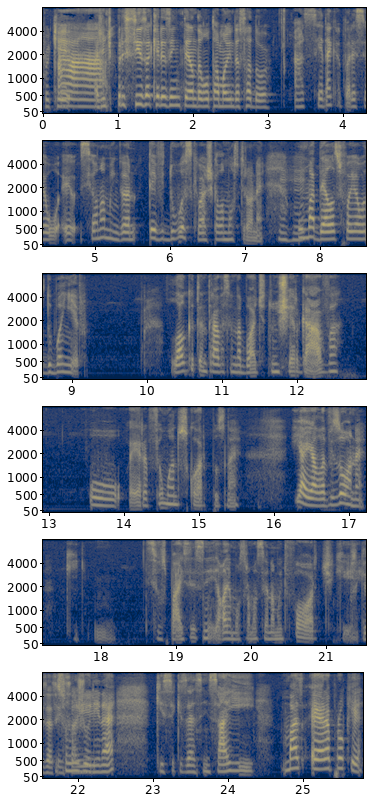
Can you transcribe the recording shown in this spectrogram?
porque Ah. a gente precisa que eles entendam o tamanho dessa dor. a cena que apareceu, eu- se eu não me engano, teve duas que eu acho que ela mostrou, né? Uhum. Uma delas foi a do banheiro. Logo que tu entrava assim na boate, tu enxergava o. Era filmando os corpos, né? E aí ela avisou, né? Que se os pais. Assim, ela ia mostrar uma cena muito forte. Que, Se quisessem isso no sair. júri, né? Que se quisessem sair. Mas era para o quê?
